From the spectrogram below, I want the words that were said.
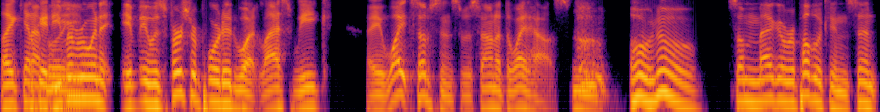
Like, okay, do you remember when it, if it was first reported? What last week? A white substance was found at the White House. Oh no! Some MAGA Republican sent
